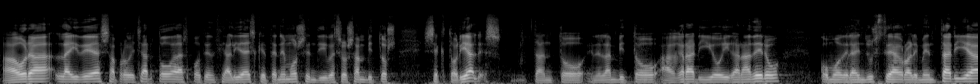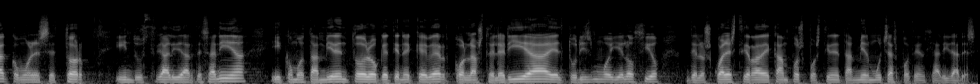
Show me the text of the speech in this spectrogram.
Ahora la idea es aprovechar todas las potencialidades que tenemos en diversos ámbitos sectoriales, tanto en el ámbito agrario y ganadero, como de la industria agroalimentaria, como en el sector industrial y de artesanía, y como también en todo lo que tiene que ver con la hostelería, el turismo y el ocio, de los cuales Tierra de Campos pues, tiene también muchas potencialidades.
